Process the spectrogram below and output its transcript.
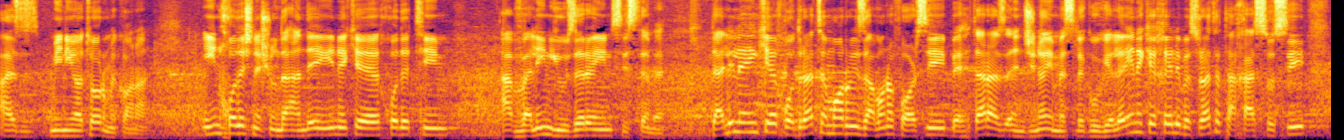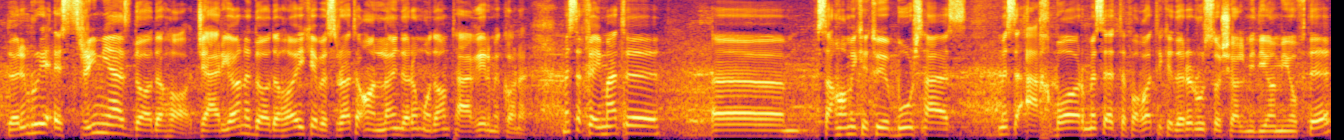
از مینیاتور می‌کنن. این خودش نشون دهنده اینه که خود تیم اولین user این سیستمه. دلیل اینکه قدرت ما روی زبان فارسی بهتر از engine ای مثل گوگل اینه که خیلی به صورت تخصصی داریم روی stream ی از داده ها جریان داده هایی که به صورت آنلاین داره مدام تغییر می‌کنه. مثل قیمت سهامی که توی بورس هست مثل اخبار مثل اتفاقاتی که داره رو social media میفته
